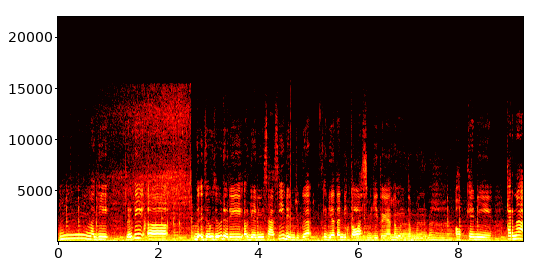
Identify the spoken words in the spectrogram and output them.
Hmm, lagi berarti eh, nggak jauh-jauh dari organisasi dan juga kegiatan di kelas begitu ya Iya, teman-teman. banget. Oke nih, karena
